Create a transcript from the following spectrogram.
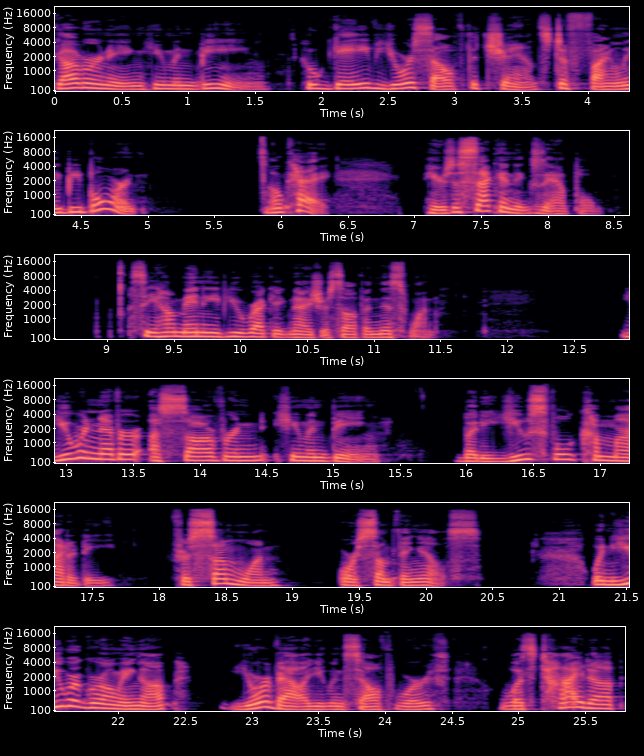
governing human being who gave yourself the chance to finally be born. Okay, here's a second example. See how many of you recognize yourself in this one. You were never a sovereign human being, but a useful commodity for someone or something else. When you were growing up, your value and self worth was tied up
